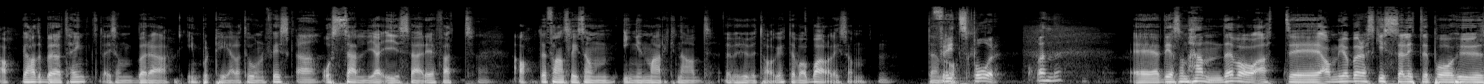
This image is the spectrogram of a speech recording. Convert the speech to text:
ja, jag hade börjat tänkt liksom börja importera tonfisk Ja. och sälja i Sverige för att ja, det fanns liksom ingen marknad överhuvudtaget. Det var bara liksom den Fritt och- spår. Vad hände? Eh, det som hände var att eh, ja, men jag började skissa lite på hur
